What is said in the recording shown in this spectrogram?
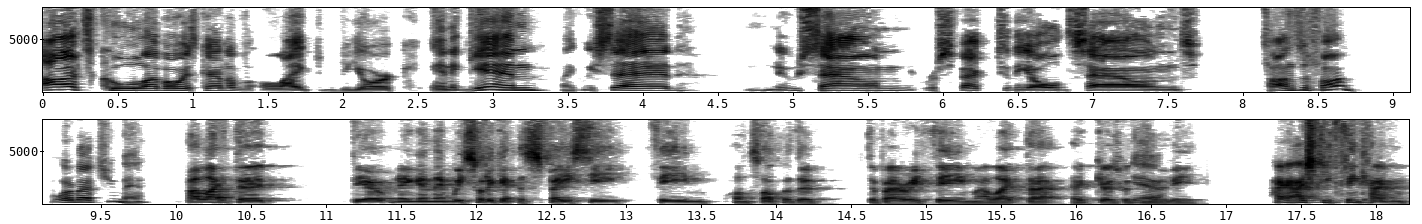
Oh, that's cool. I've always kind of liked Bjork. And again, like we said, new sound, respect to the old sound, tons of fun. What about you, man? I like the the opening, and then we sort of get the spacey theme on top of the the Barry theme. I like that. It goes with Yeah. Moody. I actually think I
